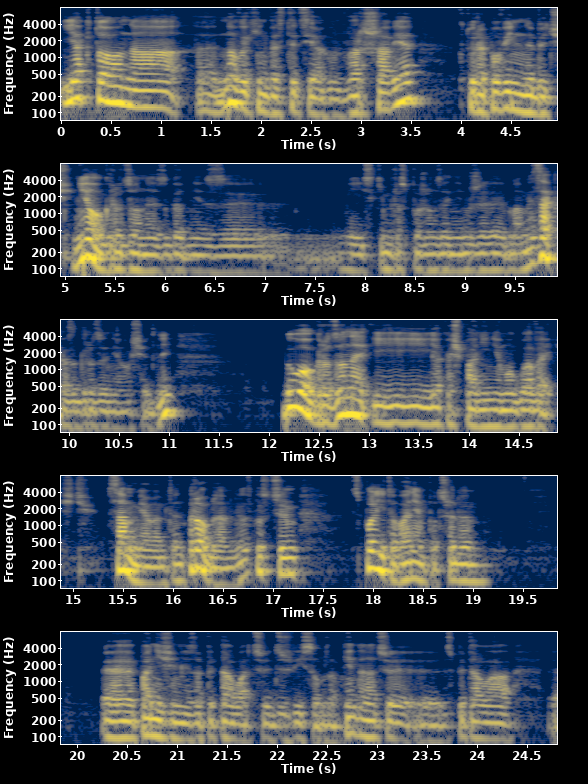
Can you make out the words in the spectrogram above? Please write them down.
Jak to na e, nowych inwestycjach w Warszawie, które powinny być nieogrodzone zgodnie z miejskim rozporządzeniem, że mamy zakaz grodzenia osiedli, było ogrodzone i jakaś pani nie mogła wejść. Sam miałem ten problem, w związku z czym z politowaniem podszedłem. E, pani się mnie zapytała, czy drzwi są zamknięte, znaczy e, spytała e,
